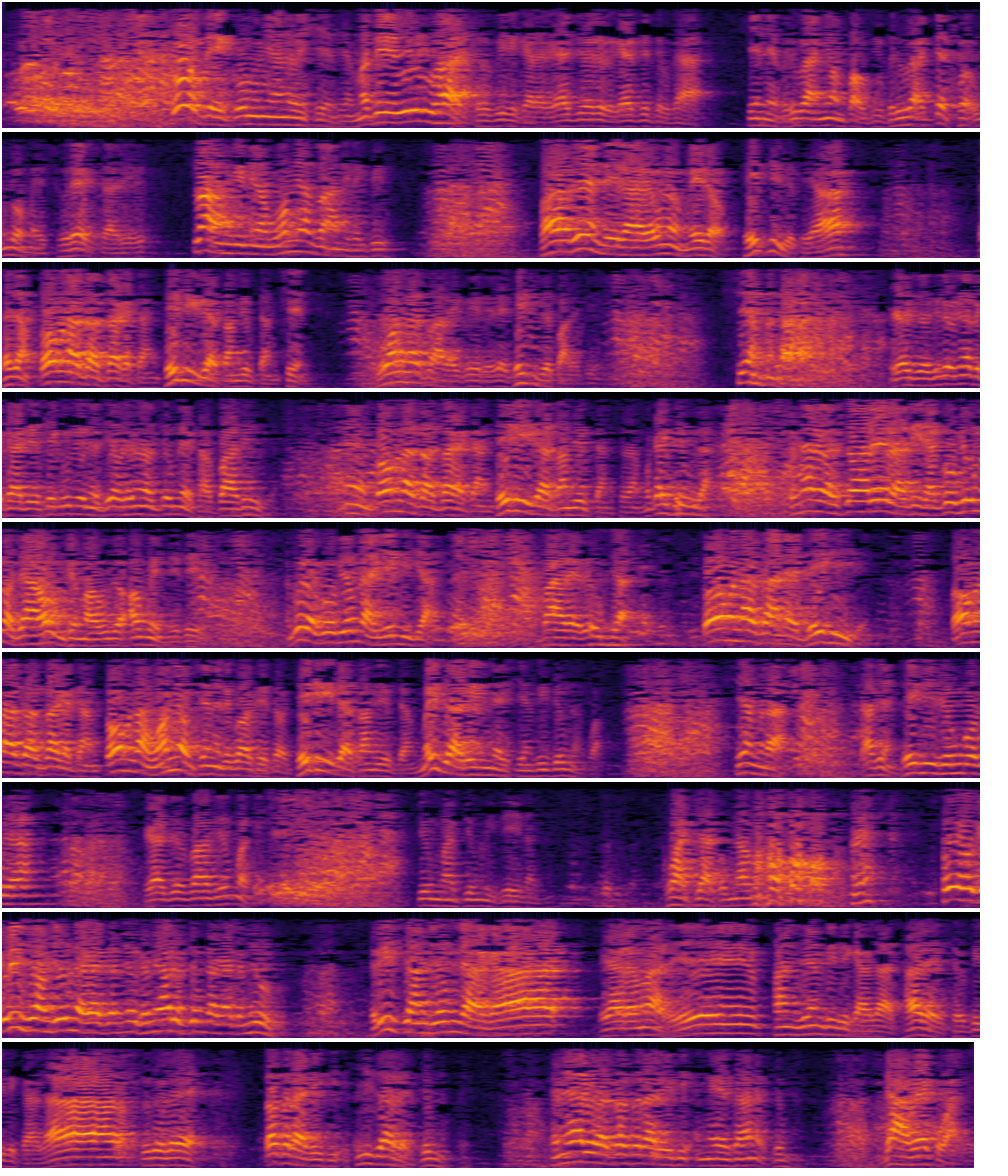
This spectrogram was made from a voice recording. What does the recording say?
ကိုယ့်အသေးကိုမမြင်လို့ရှိရင်မသေးသေးဘူးဟာဆိုပြီးဒီကရဒကာကျွဲတို့ဒကာတစ်တို့က ရှင်းတယ်ဘယ်သူကအညွန့်ပေါက်ပြီးဘယ်သူကအတက်ထွက်ဦးတော့မယ်ဆိုတဲ့ဥစ္စာတွေလှမ်းပြီးမြန်ဝန်းမြတ်သာနေလိုက်ပြီဘာဖြစ်နေတာတုံးလို့မေးတော့ဒိဋ္ဌိရဗျာဒါကြောင့်သောမနတသကတံဒိဋ္ဌိကသံယုတ်တံဖြစ်ဝန်းမြတ်သာလိုက်ပြီတဲ့ဒိဋ္ဌိပဲပါလိုက်ပြီရှင်းမလားဒါဆိုဒီလိုများတခါတည်းစိတ်ကူးလေးနဲ့တယောက်တည်းတော့ကျုံတဲ့အခါပါသေးတယ် အဲကောမလသသကတံဒိဋ္ဌိကသံယုတ်တံဆိုတာမကြိုက်သေးဘူးလားခင်ဗျားတို့စားရဲတာသိတာကိုပြုံးတော့ဒါဟုတ်ဖြစ်မှာဘူးတော့အောက်မဲ့နေသေးတယ်အခုတော့ကိုပြုံးတာရင်းနေကြပါတယ်လုံးကြကောမလသနဲ့ဒိဋ္ဌိသောမနသသကတံသောမနဝမ်းမြောက်ခြင်းနဲ့တကွာဖြစ်တော့ဒိဋ္ဌိကသံယုတ်တံမိစ္ဆာရိနဲ့ရှင်ပြီးပြုံးတာကွာရှင်းမလားဒါဖြင့်ဒိဋ္ဌိပြုံးပေါ်ဗျာဒါဆိုဘာပြုံးမှပြုံး မှပြုံးပြီသေးလားခွာကြကုန်တာမဟုတ်ဟမ်ဟိုဂရိရှံပြုံးတာကတစ်မျိုးခင်ဗျားတို့ပြုံးတာကတစ်မျိုးဂရိရှံပြုံးတာကဒကာဓမ္မတွေဖန်ဆင်းပြီးဒီကလာထားတယ်ဆိုပြီးဒီကလာသူတို့လည်းသတ္တရဒိဋ္ဌိအကြီးစားတဲ့ပြုံးတယ်ပဲခင်ဗျားတို့ကသတ္တရဒိဋ္ဌိအငယ်စားနဲ့ပြုံးတယ်ဒါပဲกว่าလေ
